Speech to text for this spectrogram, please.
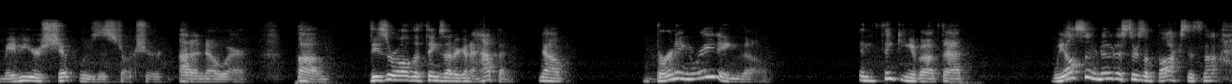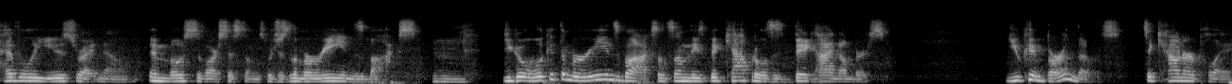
Maybe your ship loses structure out of nowhere. Um, these are all the things that are going to happen. Now, burning rating, though, and thinking about that, we also notice there's a box that's not heavily used right now in most of our systems, which is the Marines box. Mhm. You go look at the Marines box on some of these big capitals, it's big high numbers. You can burn those to counterplay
